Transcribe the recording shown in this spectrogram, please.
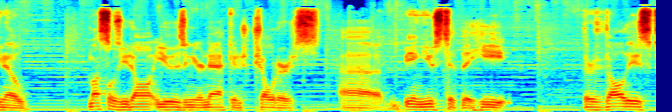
you know, muscles you don't use in your neck and shoulders, uh, being used to the heat. There's all these,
